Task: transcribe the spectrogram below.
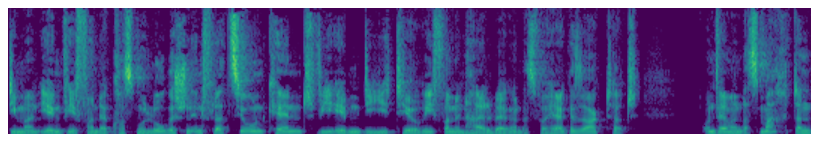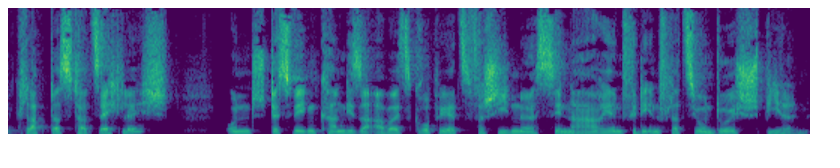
die man irgendwie von der kosmologischen Inflation kennt, wie eben die Theorie von den Heidelbergern das vorhergesagt hat. Und wenn man das macht, dann klappt das tatsächlich. Und deswegen kann diese Arbeitsgruppe jetzt verschiedene Szenarien für die Inflation durchspielen.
